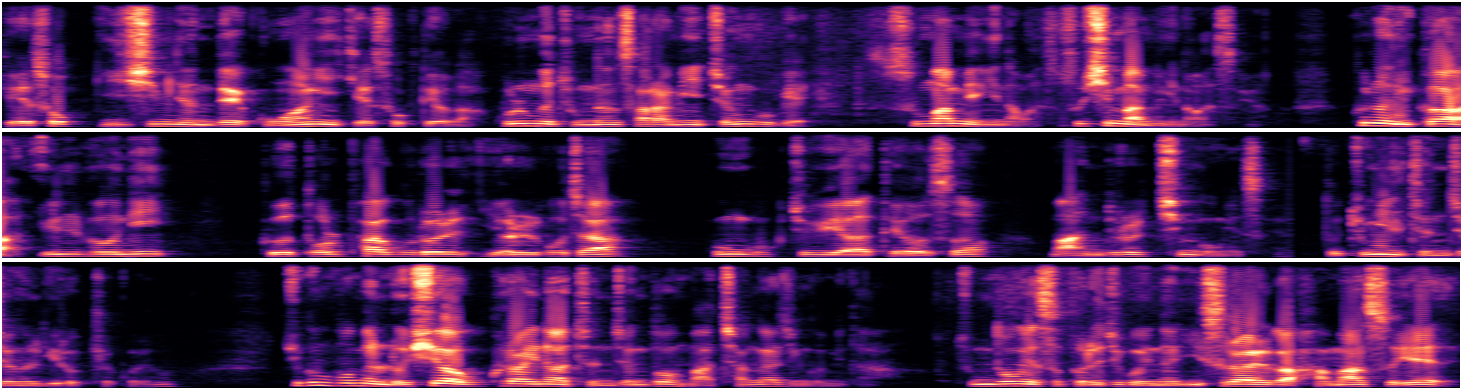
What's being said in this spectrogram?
계속 20년대 공황이 계속되어가 굶어 죽는 사람이 전국에 수만 명이 나왔, 수십만 명이 나왔어요. 그러니까 일본이 그 돌파구를 열고자 군국주의화 되어서 만주를 침공했어요. 또 중일 전쟁을 일으켰고요. 지금 보면 러시아 우크라이나 전쟁도 마찬가지인 겁니다. 중동에서 벌어지고 있는 이스라엘과 하마스의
